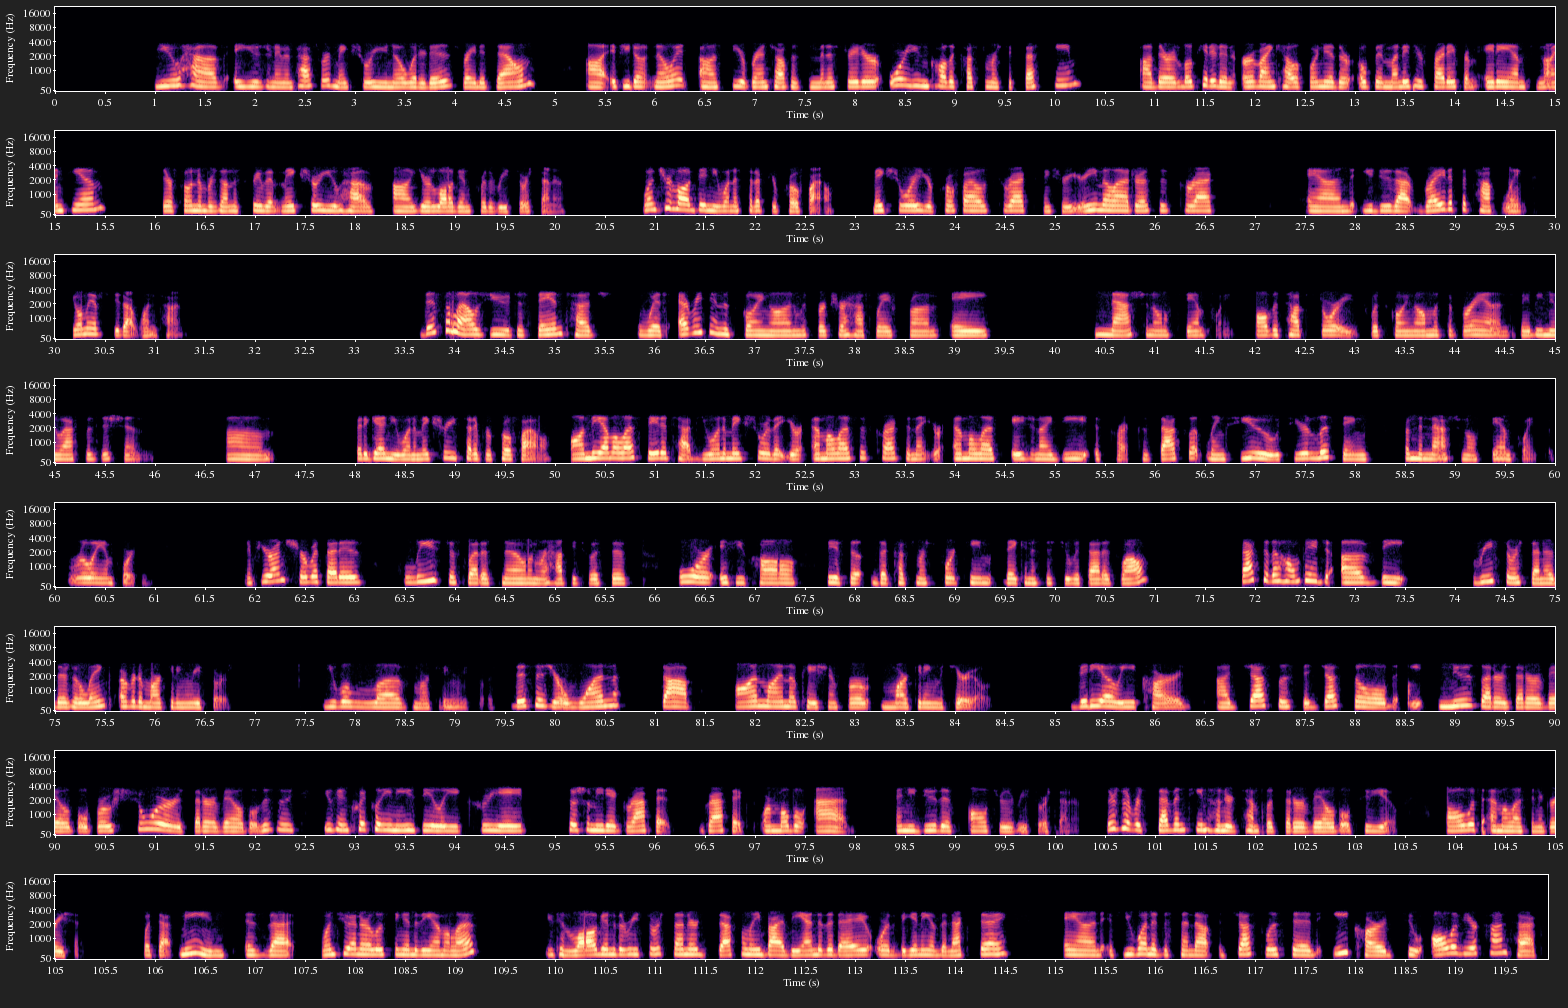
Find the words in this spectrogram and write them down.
You have a username and password. Make sure you know what it is. Write it down. Uh, if you don't know it, uh, see your branch office administrator, or you can call the customer success team. Uh, they're located in Irvine, California. They're open Monday through Friday from 8 a.m. to 9 p.m. Their phone numbers on the screen, but make sure you have uh, your login for the Resource Center. Once you're logged in, you want to set up your profile. Make sure your profile is correct. Make sure your email address is correct. And you do that right at the top link. You only have to do that one time. This allows you to stay in touch with everything that's going on with Berkshire Hathaway from a national standpoint all the top stories, what's going on with the brand, maybe new acquisitions. Um, but again, you want to make sure you set up your profile. On the MLS data tab, you want to make sure that your MLS is correct and that your MLS agent ID is correct because that's what links you to your listings from the national standpoint. That's really important. If you're unsure what that is, please just let us know and we're happy to assist. Or if you call the, the customer support team, they can assist you with that as well. Back to the homepage of the Resource Center, there's a link over to Marketing Resource. You will love Marketing Resource. This is your one stop online location for marketing materials. Video e-cards, uh, just listed, just sold, e newsletters that are available, brochures that are available. This is you can quickly and easily create social media graphics, graphics or mobile ads, and you do this all through the Resource Center. There's over 1,700 templates that are available to you, all with MLS integration. What that means is that once you enter a listing into the MLS, you can log into the Resource Center definitely by the end of the day or the beginning of the next day. And if you wanted to send out a just listed e card to all of your contacts,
